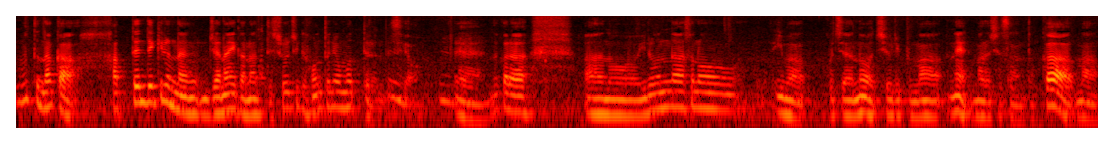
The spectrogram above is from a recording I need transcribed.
もっとなんか発展できるんじゃないかなって正直本当に思ってるんですよ。うん。うん。ええ。だからあのいろんなその今こちらのチューリップマ,、ね、マルシェさんとか、まあ、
